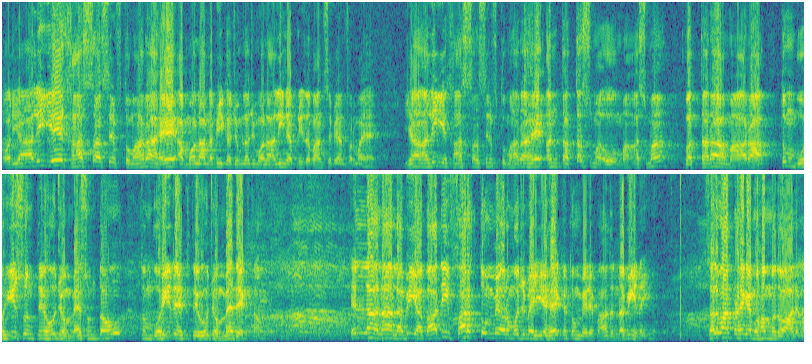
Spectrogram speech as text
اور یا علی، یہ خاصہ صرف تمہارا ہے۔ اب مولا نبی کا جملہ جو مولا علی نے اپنی زبان سے بیان فرمایا ہے۔ یا علی، یہ خاصہ صرف تمہارا ہے۔ انتا تسما او ما اسما و ترا ما را تم وہی سنتے ہو جو میں سنتا ہوں، تم وہی دیکھتے ہو جو میں دیکھتا ہوں۔ اللہ نا نبی آبادی فرق تم میں اور مجھ میں یہ ہے کہ تم میرے بعد نبی نہیں ہو۔ سلوات پڑھیں گے محمد و عالم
